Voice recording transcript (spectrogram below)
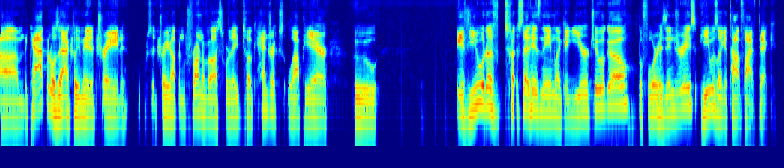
Um, the Capitals actually made a trade, a trade up in front of us where they took Hendrix Lapierre, who, if you would have t- said his name like a year or two ago before his injuries, he was like a top five pick.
